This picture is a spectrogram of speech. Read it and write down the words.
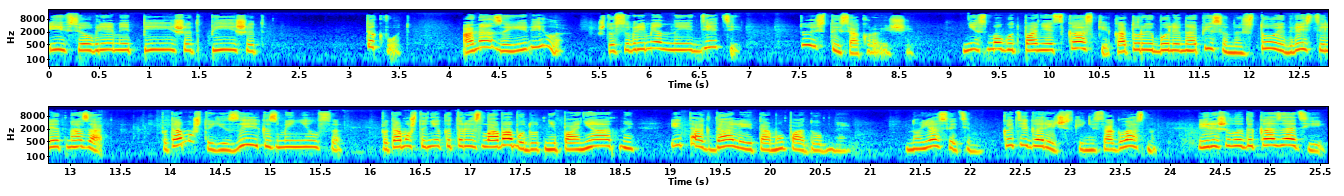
и все время пишет, пишет. Так вот, она заявила, что современные дети, то есть ты, сокровище, не смогут понять сказки, которые были написаны сто и двести лет назад, потому что язык изменился, потому что некоторые слова будут непонятны и так далее и тому подобное. Но я с этим категорически не согласна и решила доказать ей,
